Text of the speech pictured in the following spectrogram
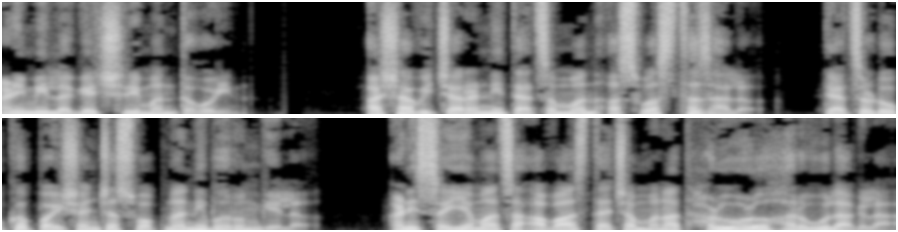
आणि मी लगेच श्रीमंत होईन. अशा विचारांनी त्याचं मन अस्वस्थ झालं. त्याचं डोकं पैशांच्या स्वप्नांनी भरून गेलं आणि संयमाचा आवाज त्याच्या मनात हळूहळू हरवू लागला.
